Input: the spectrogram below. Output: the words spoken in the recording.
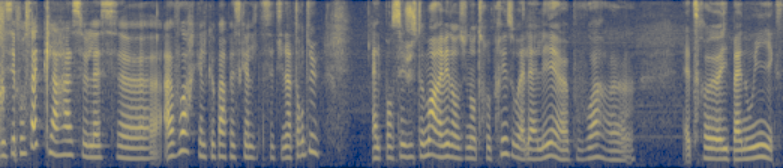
Mais c'est pour ça que Clara se laisse euh, avoir quelque part, parce que c'est inattendu. Elle pensait justement arriver dans une entreprise où elle allait euh, pouvoir euh, être euh, épanouie, etc.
